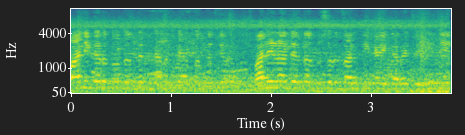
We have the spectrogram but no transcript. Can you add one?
पाणी करत होतं तर त्याला त्या पद्धतीने पाणी न देता दुसरं आणखी काही करायचं हे जे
